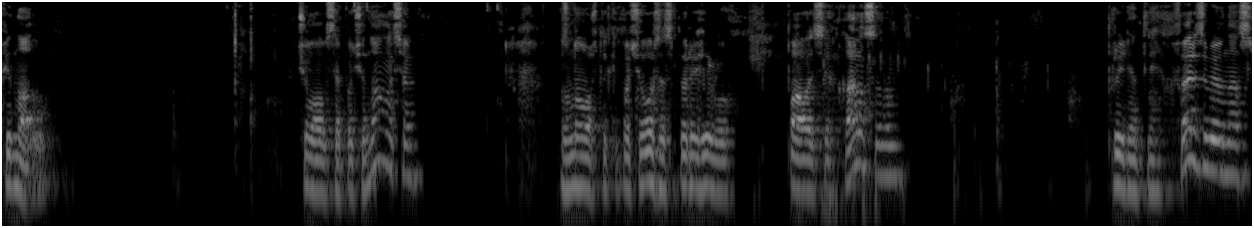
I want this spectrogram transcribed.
фіналу. чого все починалося. Знову ж таки, почалося з перегибу палиці Карлсоном. Прийнятий ферзьовий у нас.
